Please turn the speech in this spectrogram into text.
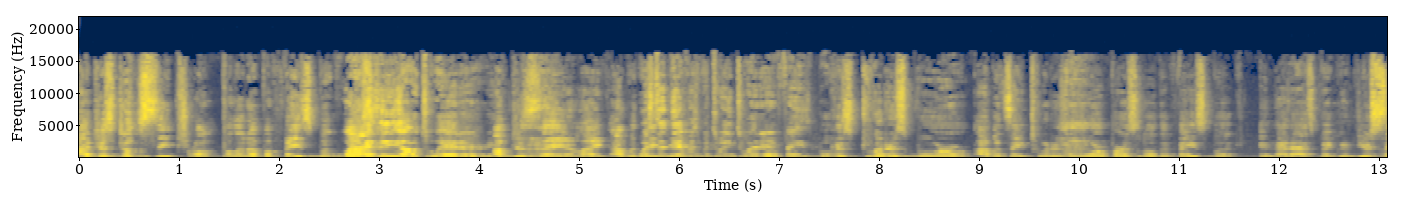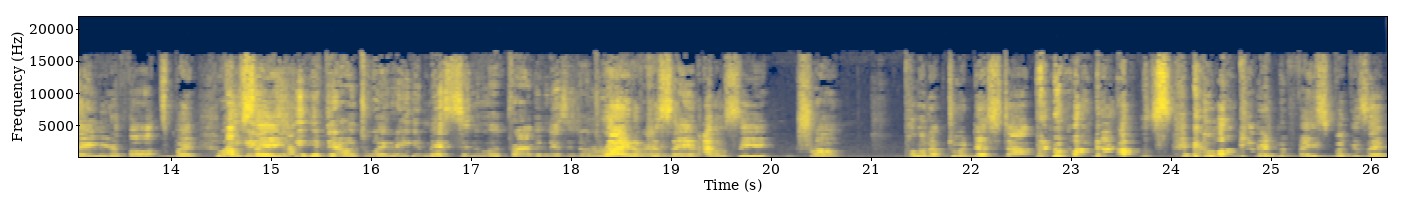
I just don't see Trump pulling up a Facebook. Why is he on Twitter? I'm just saying, like I would. What's the difference between Twitter and Facebook? Because Twitter's more, I would say Twitter's more personal than Facebook in that aspect. If you're saying your thoughts, but Well, I'm can, saying, he can, if they're on Twitter, he can mess, send them a private message on Twitter. right. I'm just saying, I don't see Trump pulling up to a desktop in the White House and logging into Facebook and say,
